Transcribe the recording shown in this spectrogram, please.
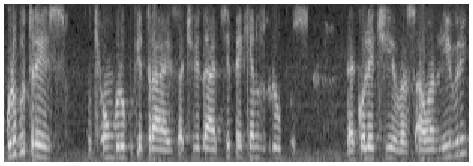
O grupo 3, que é um grupo que traz atividades e pequenos grupos é, coletivas ao ar livre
